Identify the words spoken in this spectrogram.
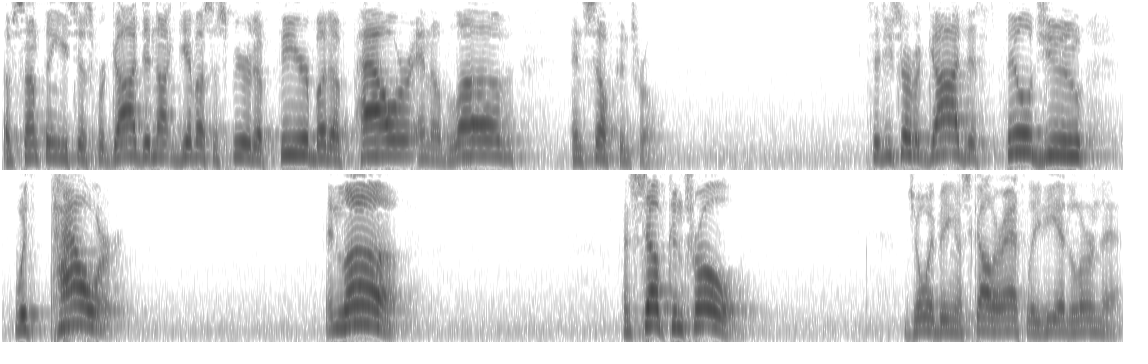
of something. He says, For God did not give us a spirit of fear, but of power and of love and self control. He said, You serve a God that's filled you with power and love and self control. Joy, being a scholar athlete, he had to learn that.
